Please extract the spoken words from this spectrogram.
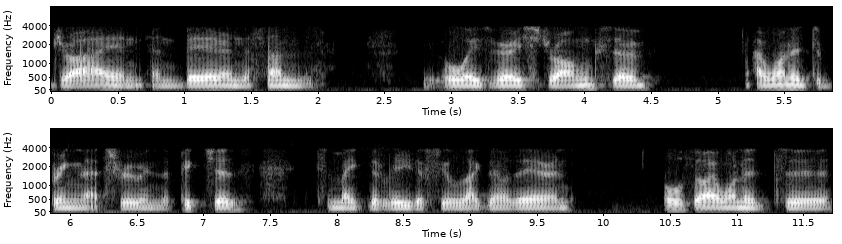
dry and and bare, and the sun's always very strong. So I wanted to bring that through in the pictures to make the reader feel like they were there, and also I wanted to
